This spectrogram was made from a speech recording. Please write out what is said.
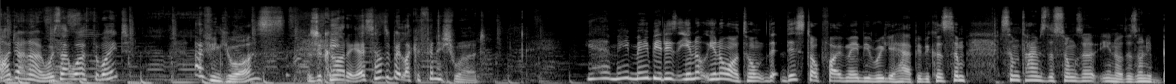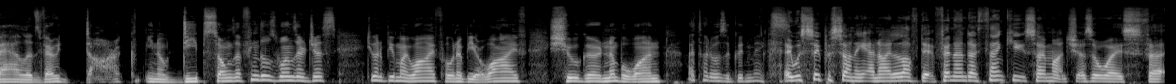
I don't know. Was that worth the wait? I think it was. Zuccardi. It sounds a bit like a Finnish word. Yeah, maybe, maybe it is. You know, you know what, Tom? Th- this top five made me really happy because some sometimes the songs are, you know, there's only ballads, very dark, you know, deep songs. I think those ones are just, do you want to be my wife? I want to be your wife. Sugar, number one. I thought it was a good mix. It was super sunny and I loved it. Fernando, thank you so much, as always, for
